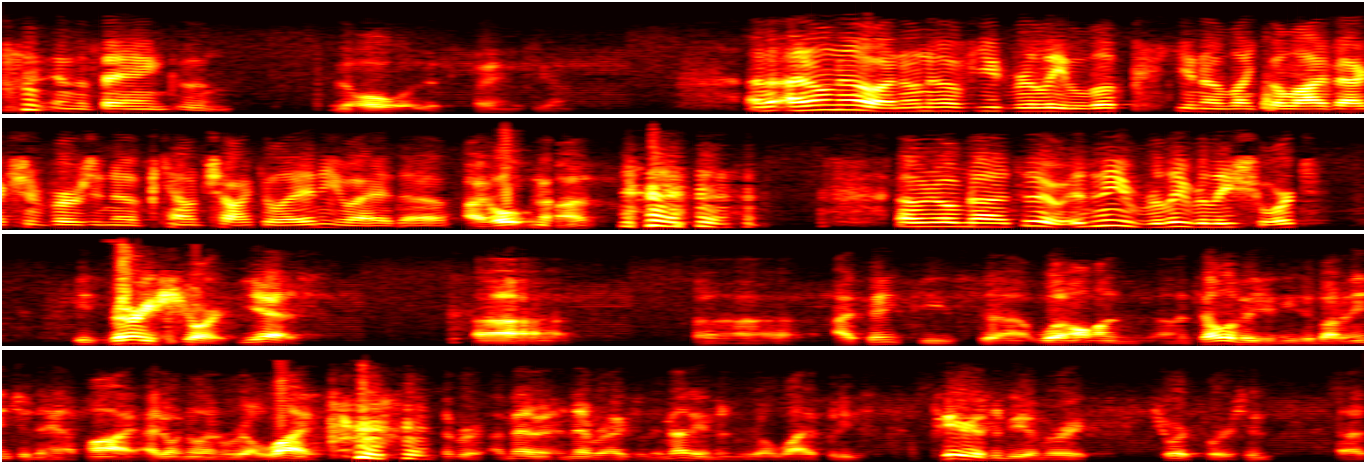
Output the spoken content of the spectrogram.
and the fangs and Oh, the fangs, yeah. I, I don't know. I don't know if you'd really look, you know, like the live action version of Count Chocula anyway, though. I hope not. I don't know, I'm not too. Isn't he really, really short? He's very short, yes. Uh, uh, I think he's uh, well on on television. He's about an inch and a half high. I don't know in real life. never, I met, I never actually met him in real life, but he appears to be a very short person. Uh,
